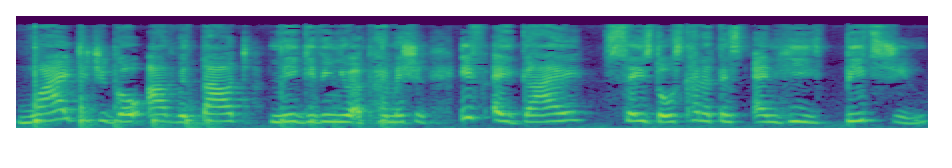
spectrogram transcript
Why did you go out without me giving you a permission? If a guy says those kind of things and he beats you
